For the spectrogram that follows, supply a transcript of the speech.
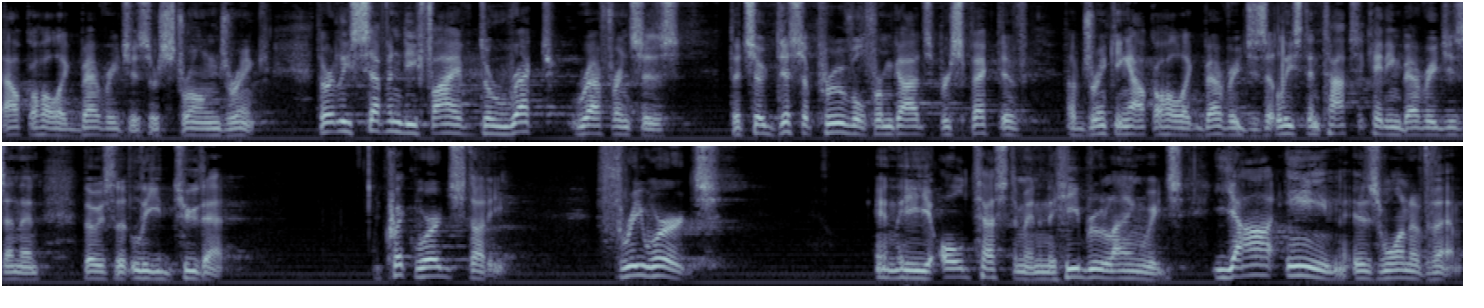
alcoholic beverages or strong drink. There are at least 75 direct references that show disapproval from God's perspective of drinking alcoholic beverages, at least intoxicating beverages, and then those that lead to that. quick word study. Three words in the Old Testament, in the Hebrew language. Ya'in is one of them.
